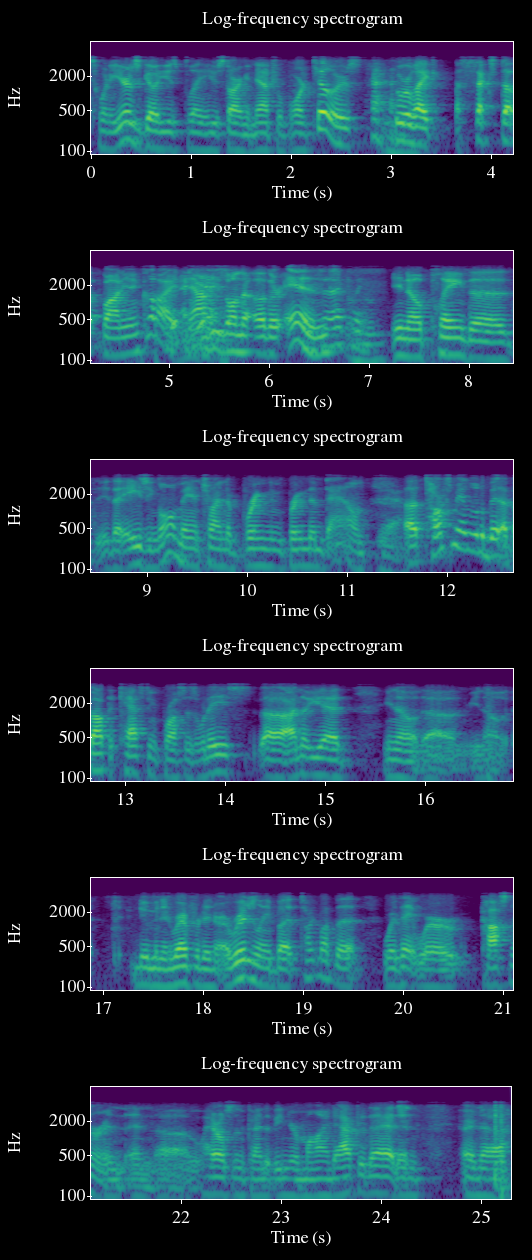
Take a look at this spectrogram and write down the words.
20 years ago he was playing, he was starring in Natural Born Killers, who were like a sexed up Bonnie and Clyde. Yeah, now yeah. he's on the other end, Exactly. you know, playing the the aging old man, trying to bring them bring them down. Yeah. Uh, talk to me a little bit about the casting process. Were they? Uh, I know you had, you know, uh, you know, Newman and Redford originally, but talk about the were they were Costner and and uh, Harrelson kind of in your mind after that, and and uh,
